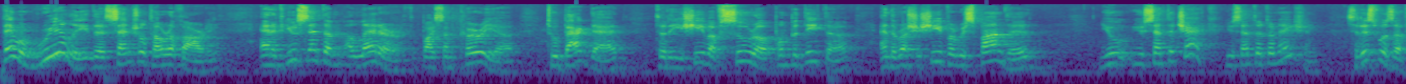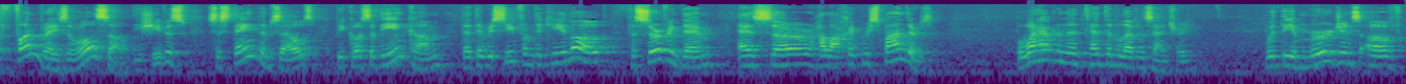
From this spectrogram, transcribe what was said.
they were really the central Torah authority. And if you sent a letter by some courier to Baghdad, to the yeshiva of Sura Pumbedita, and the Rosh Yeshiva responded, you, you sent a check, you sent a donation. So this was a fundraiser also. The yeshivas sustained themselves because of the income that they received from the Kiyilot for serving them as uh, halachic responders. But what happened in the 10th and 11th century? With the emergence of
